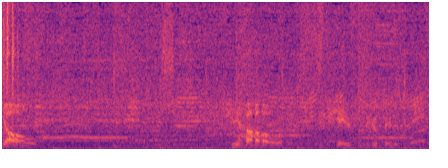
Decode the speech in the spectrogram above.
Yo. Yo. This game's stupid as fuck.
